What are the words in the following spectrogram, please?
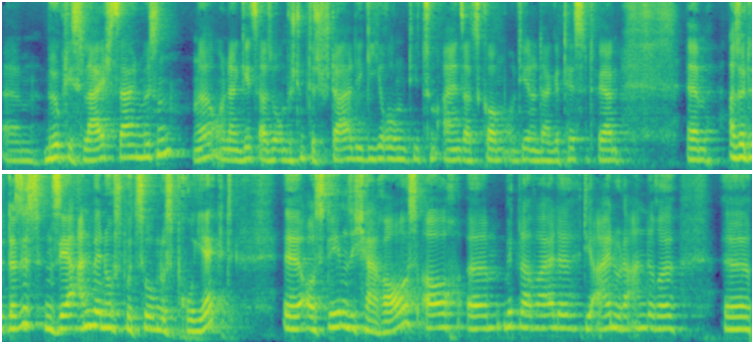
ähm, möglichst leicht sein müssen. Ne? Und dann geht es also um bestimmte Stahllegierungen, die zum Einsatz kommen und die dann da getestet werden. Ähm, also das ist ein sehr anwendungsbezogenes Projekt, äh, aus dem sich heraus auch ähm, mittlerweile die ein oder andere äh,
